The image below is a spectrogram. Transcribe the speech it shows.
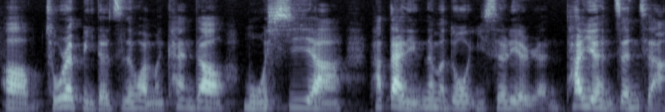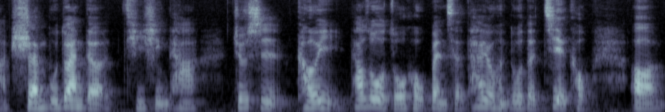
呃，除了彼得之外，我们看到摩西啊，他带领那么多以色列人，他也很挣扎。神不断的提醒他，就是可以。他说我左口笨舌，他有很多的借口，呃，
